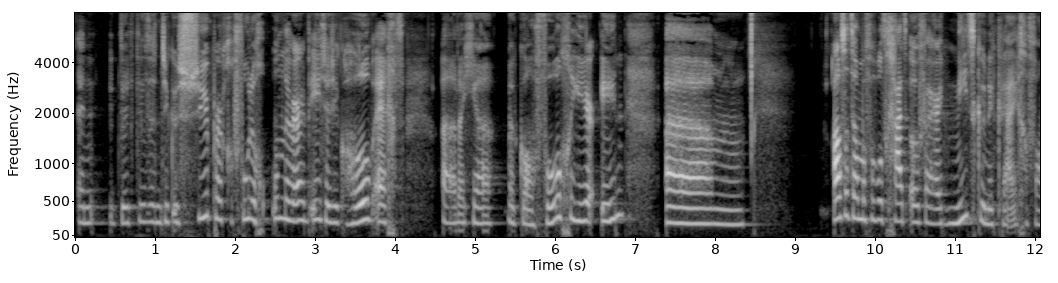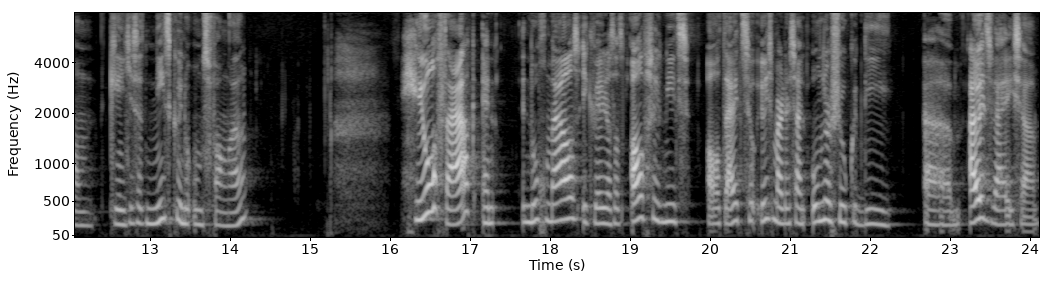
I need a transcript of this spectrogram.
en dit is natuurlijk een super gevoelig onderwerp is, dus ik hoop echt uh, dat je me kan volgen hierin. Um, als het dan bijvoorbeeld gaat over het niet kunnen krijgen van kindjes, het niet kunnen ontvangen. Heel vaak, en nogmaals, ik weet dat dat absoluut niet altijd zo is, maar er zijn onderzoeken die um, uitwijzen.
